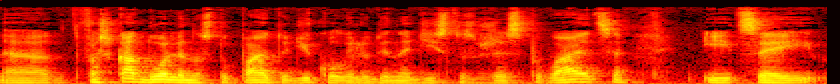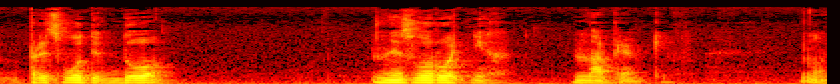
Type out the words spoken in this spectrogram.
Е, Важка доля наступає тоді, коли людина дійсно вже спивається, і це призводить до незворотніх напрямків. Ну,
